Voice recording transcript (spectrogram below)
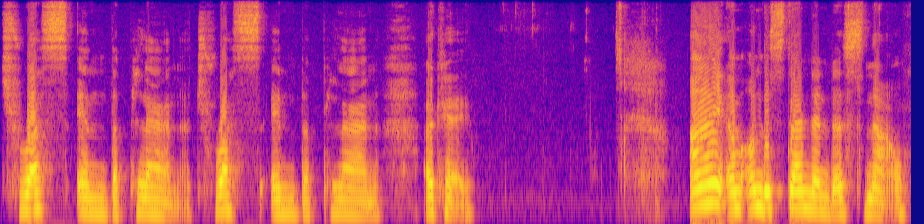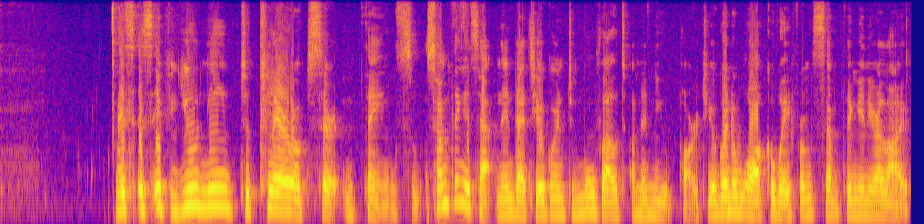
Trust in the plan. Trust in the plan. Okay. I am understanding this now it's as if you need to clear up certain things. Something is happening that you're going to move out on a new part. You're going to walk away from something in your life.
